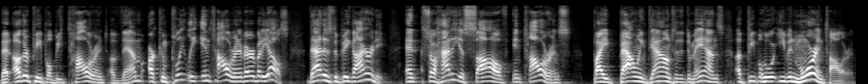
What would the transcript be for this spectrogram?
that other people be tolerant of them are completely intolerant of everybody else. That is the big irony. And so, how do you solve intolerance by bowing down to the demands of people who are even more intolerant?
